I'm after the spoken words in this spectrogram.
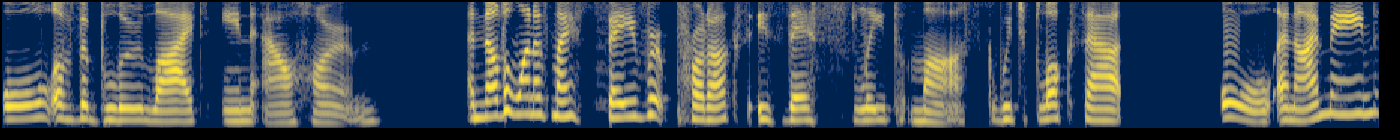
all of the blue light in our home. Another one of my favorite products is their sleep mask, which blocks out all, and I mean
